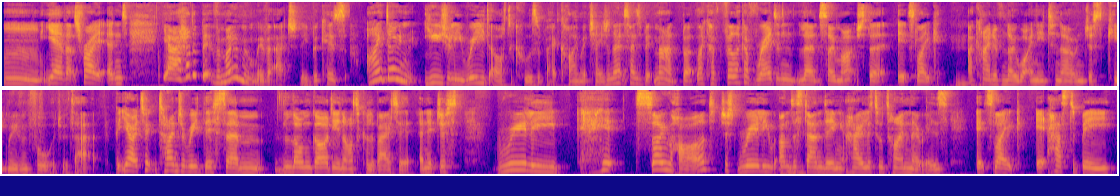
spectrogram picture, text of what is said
Mm, yeah, that's right. And yeah, I had a bit of a moment with it actually because I don't usually read articles about climate change. I know it sounds a bit mad, but like I feel like I've read and learnt so much that it's like I kind of know what I need to know and just keep moving forward with that. But yeah, I took time to read this um, long Guardian article about it, and it just really hit so hard. Just really mm-hmm. understanding how little time there is. It's like it has to be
